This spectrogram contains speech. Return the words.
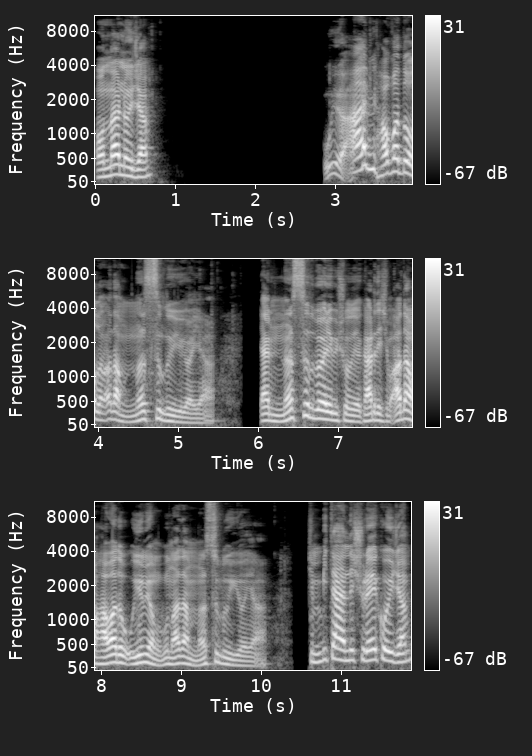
Onlar ne hocam? Uyuyor. Abi havada olan adam nasıl uyuyor ya? Yani nasıl böyle bir şey oluyor kardeşim? Adam havada uyumuyor mu? Bunun adam nasıl uyuyor ya? Şimdi bir tane de şuraya koyacağım.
